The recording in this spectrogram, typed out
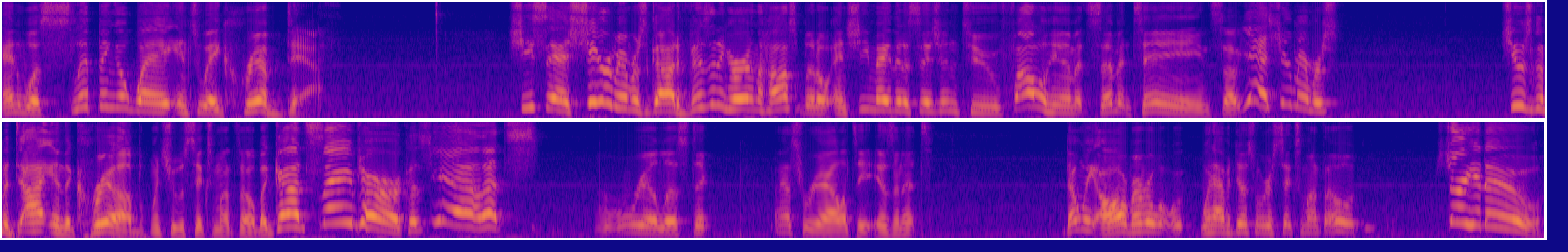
and was slipping away into a crib death. She says she remembers God visiting her in the hospital and she made the decision to follow him at 17. So, yeah, she remembers. She was going to die in the crib when she was six months old, but God saved her because, yeah, that's realistic. That's reality, isn't it? Don't we all remember what, what happened to us when we were six months old? Sure you do.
